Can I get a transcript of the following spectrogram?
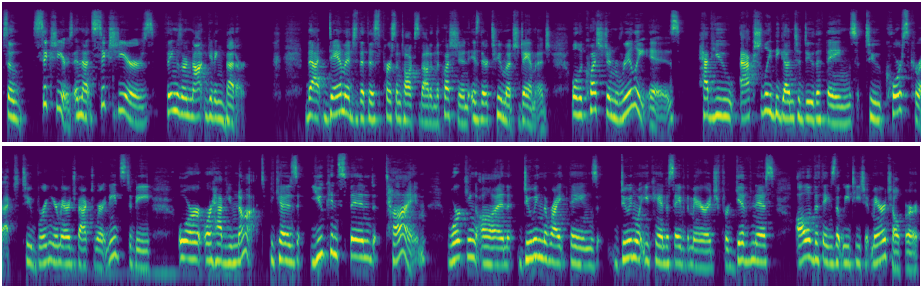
So six years. In that six years, things are not getting better that damage that this person talks about in the question is there too much damage? Well, the question really is have you actually begun to do the things to course correct to bring your marriage back to where it needs to be or or have you not? Because you can spend time working on doing the right things doing what you can to save the marriage forgiveness all of the things that we teach at marriage helper.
